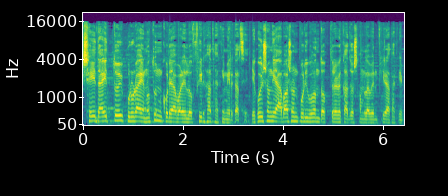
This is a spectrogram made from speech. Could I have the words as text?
সেই দায়িত্বই পুনরায় নতুন করে আবার এলো ফিরহাত হাকিমের কাছে। একই সঙ্গে আবাসন পরিবহন দপ্তরের কাজও সামলাবেন ফিরা হাকিম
